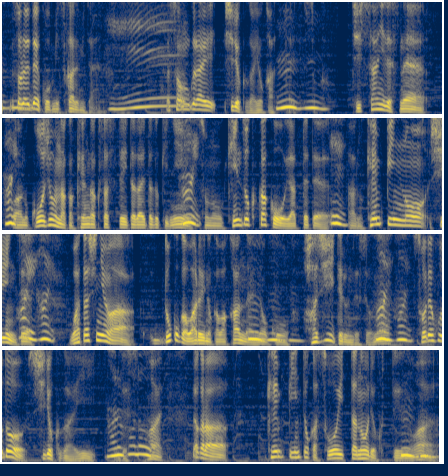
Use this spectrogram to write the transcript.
んうん。それでこう見つかるみたいへえ。な、そんぐらい視力が良かったうんりですとか、うん。実際にですね、はい。あの工場の中見学させていただいた時に、はい。その金属加工をやってて、ええ。あの検品のシーンで、はいはい。私にはどこが悪いのか分かんないのをこう,、うんうん。うん弾いてるんですよね、はいはい。それほど視力がいいんです。はい、だから検品とかそういった能力っていうのは、うんうん。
